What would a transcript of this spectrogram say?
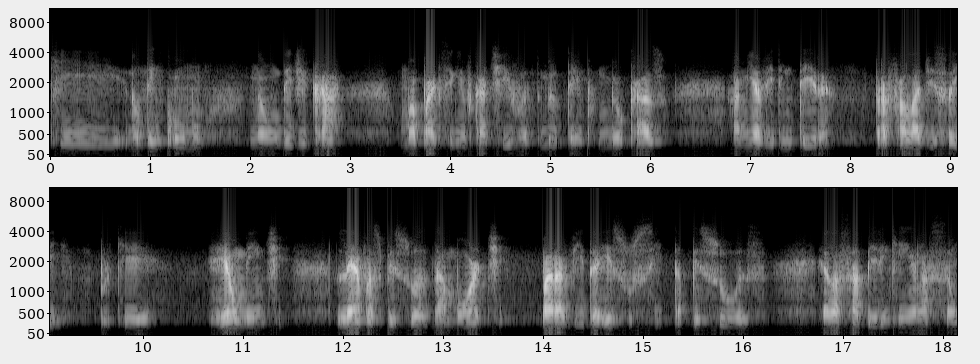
que não tem como não dedicar uma parte significativa do meu tempo, no meu caso, a minha vida inteira, para falar disso aí, porque realmente leva as pessoas da morte para a vida, ressuscita pessoas, elas saberem quem elas são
